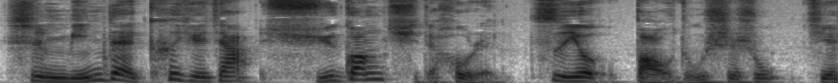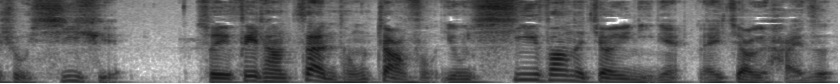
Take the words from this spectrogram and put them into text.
是明代科学家徐光启的后人，自幼饱读诗书，接受西学，所以非常赞同丈夫用西方的教育理念来教育孩子，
